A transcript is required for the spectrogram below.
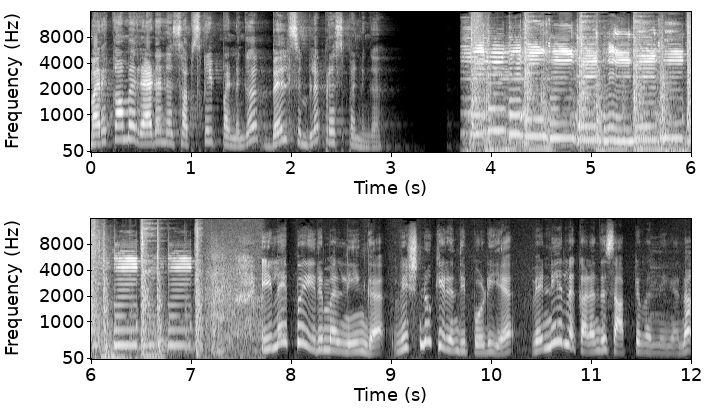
மறக்காம ரேடனை சப்ஸ்கிரைப் பண்ணுங்க. பெல் சிம்பிளை பிரஸ் பண்ணுங்க. இலைப்பு இருமல் நீங்க விஷ்ணு கிருந்தி பொடியை வெந்நீரில் கலந்து சாப்பிட்டு வந்தீங்கன்னா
